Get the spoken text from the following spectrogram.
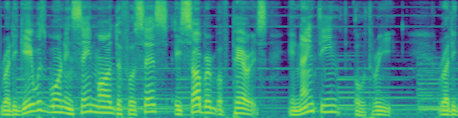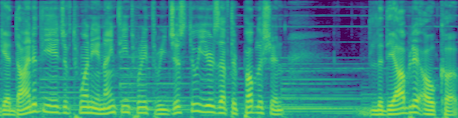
Radiguet was born in Saint-Maur-des-Fossés, a suburb of Paris, in 1903. Radiguet died at the age of 20 in 1923, just two years after publishing Le Diable au Corps.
